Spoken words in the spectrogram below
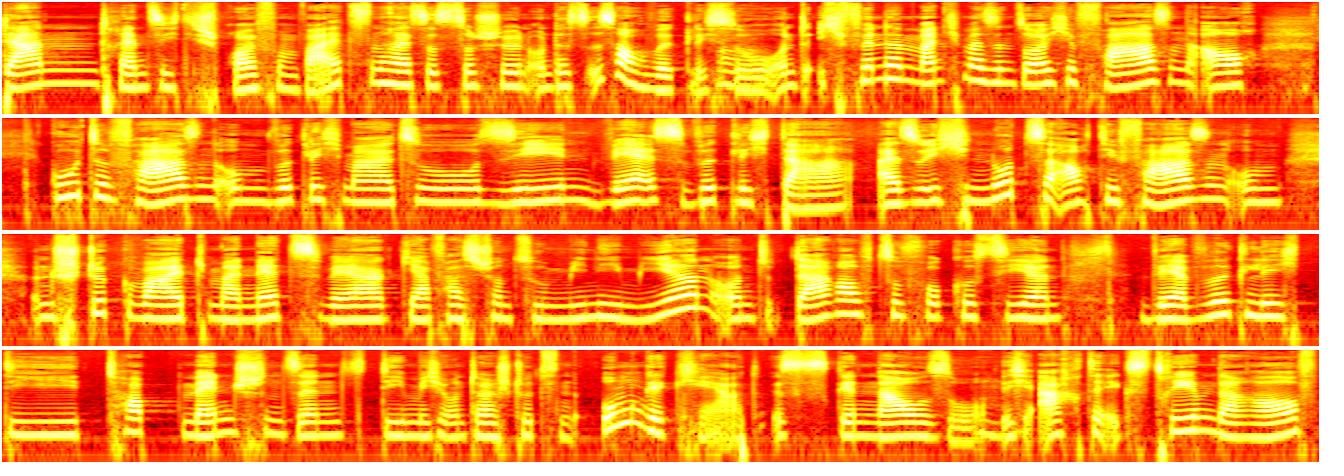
Dann trennt sich die Spreu vom Weizen, heißt es so schön. Und das ist auch wirklich mhm. so. Und ich finde, manchmal sind solche Phasen auch gute Phasen, um wirklich mal zu sehen, wer ist wirklich da. Also ich nutze auch die Phasen, um ein Stück weit mein Netzwerk ja fast schon zu minimieren und darauf zu fokussieren, wer wirklich die Top-Menschen sind, die mich unterstützen. Umgekehrt ist es genauso. Mhm. Ich achte extrem darauf,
